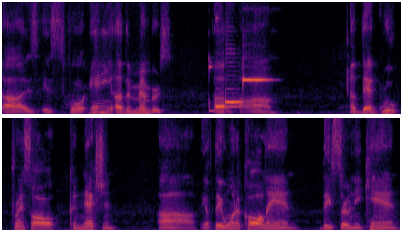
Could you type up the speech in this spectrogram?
uh, is, is for any other members of, um, of that group, Prince Hall Connection. Uh, if they want to call in, they certainly can.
